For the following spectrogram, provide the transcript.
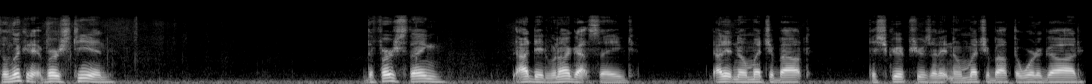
So, looking at verse 10, the first thing I did when I got saved, I didn't know much about the scriptures. I didn't know much about the Word of God.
